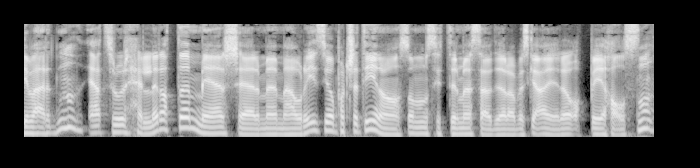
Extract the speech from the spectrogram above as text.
i verden. Jeg tror heller at det mer skjer med Maurizio Pochettino, som sitter med saudiarabiske eiere oppi halsen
